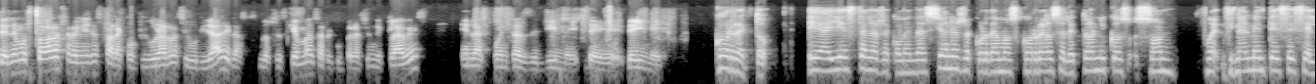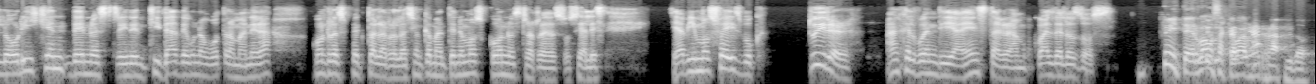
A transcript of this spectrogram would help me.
tenemos todas las herramientas para configurar la seguridad y los esquemas de recuperación de claves en las cuentas de Gmail, de, email. Correcto. Y ahí están las recomendaciones. Recordemos, correos electrónicos son, finalmente ese es el origen de nuestra identidad de una u otra manera con respecto a la relación que mantenemos con nuestras redes sociales. Ya vimos Facebook, Twitter, Ángel, buen día, Instagram, ¿cuál de los dos? Twitter, vamos a acabar muy rápido.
